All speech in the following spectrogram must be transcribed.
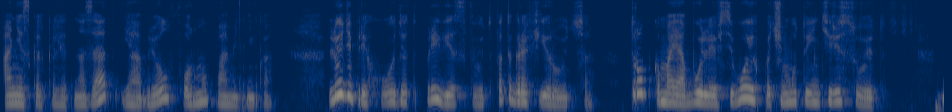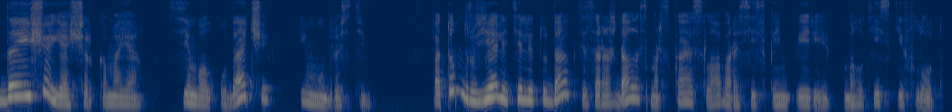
А несколько лет назад я обрел форму памятника. Люди приходят, приветствуют, фотографируются. Трубка моя более всего их почему-то интересует. Да и еще ящерка моя, символ удачи и мудрости. Потом друзья летели туда, где зарождалась морская слава Российской империи – Балтийский флот.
